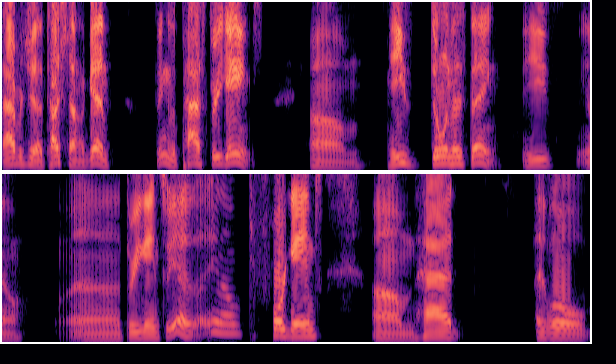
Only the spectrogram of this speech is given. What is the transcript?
averaging a touchdown again. I think in the past three games, um, he's doing his thing. He's you know, uh, three games. So yeah, you know, four games. Um, had a little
